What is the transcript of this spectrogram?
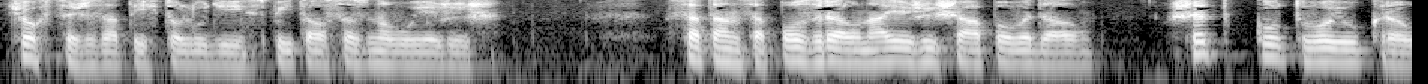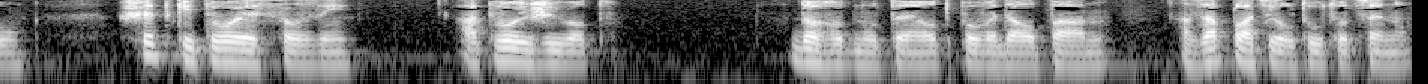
Čo chceš za týchto ľudí? spýtal sa znovu Ježiš. Satan sa pozrel na Ježiša a povedal, všetku tvoju krv, všetky tvoje slzy a tvoj život. Dohodnuté, odpovedal pán a zaplatil túto cenu.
